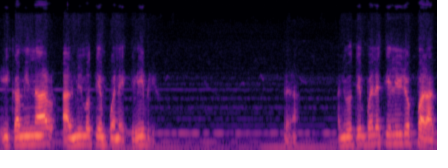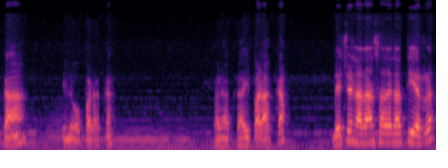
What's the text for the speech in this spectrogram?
y caminar al mismo tiempo en equilibrio. Al mismo tiempo en equilibrio para acá y luego para acá. Para acá y para acá. De hecho, en la danza de la tierra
